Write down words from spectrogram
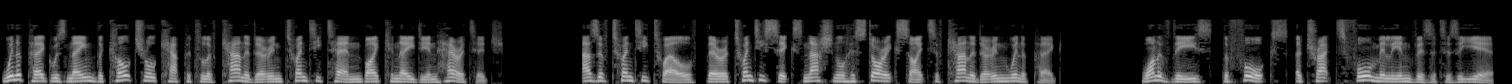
Winnipeg was named the Cultural Capital of Canada in 2010 by Canadian Heritage. As of 2012, there are 26 National Historic Sites of Canada in Winnipeg. One of these, the Forks, attracts 4 million visitors a year.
